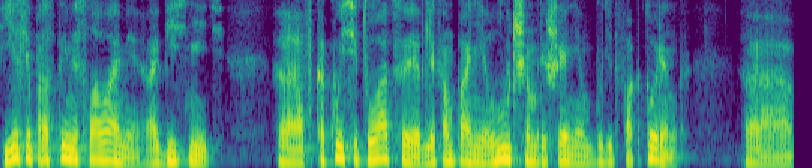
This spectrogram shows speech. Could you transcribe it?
если простыми словами объяснить, э, в какой ситуации для компании лучшим решением будет факторинг э,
